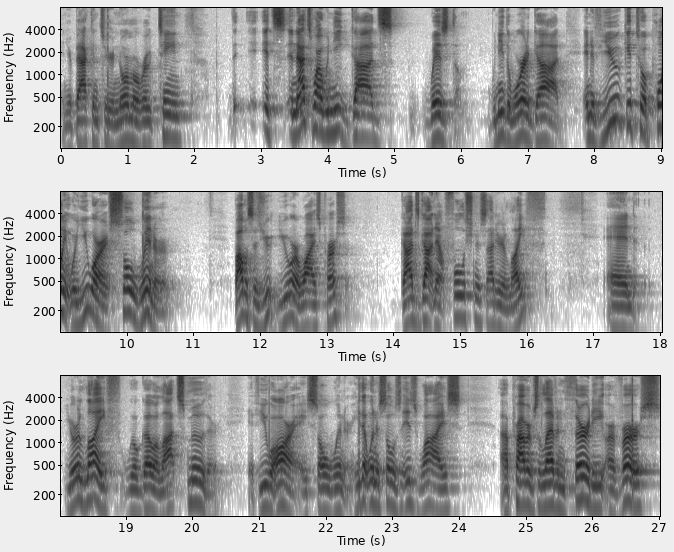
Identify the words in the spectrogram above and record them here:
and you're back into your normal routine. It's, and that's why we need God's wisdom. We need the Word of God. And if you get to a point where you are a soul winner, Bible says you, you are a wise person. God's gotten out foolishness out of your life, and your life will go a lot smoother if you are a soul winner. He that winneth souls is wise. Uh, Proverbs 11 30, our verse.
